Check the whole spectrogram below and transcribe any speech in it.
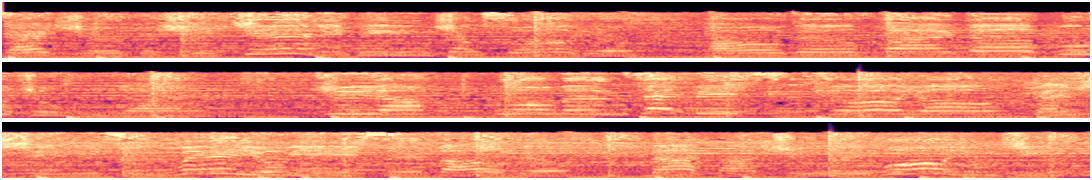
在这个世界里品尝所有好的坏的不重要，只要我们在彼此左右。感谢你从未有一丝保留，哪怕是为我用尽了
